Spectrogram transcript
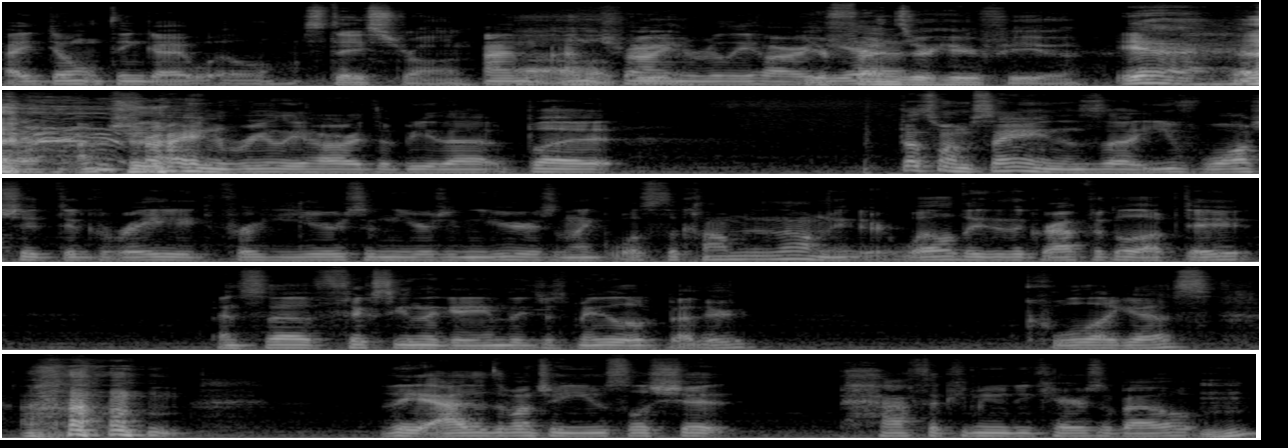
I don't think I will. Stay strong. I'm, I'll I'm trying you. really hard. Your yeah. friends are here for you. Yeah, yeah, I'm trying really hard to be that, but that's what I'm saying is that you've watched it degrade for years and years and years, and like, what's the common denominator? Well, they did a graphical update. Instead of fixing the game, they just made it look better. Cool, I guess. They added a bunch of useless shit half the community cares about. Mhm.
